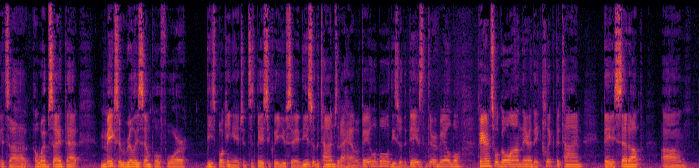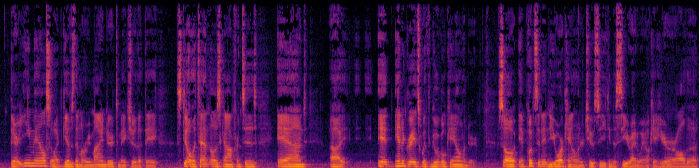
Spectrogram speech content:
It's a, a website that makes it really simple for these booking agents. It's basically you say, these are the times that I have available, these are the days that they're available. Parents will go on there, they click the time, they set up um, their email so it gives them a reminder to make sure that they still attend those conferences, and uh, it integrates with Google Calendar. So it puts it into your calendar too, so you can just see right away. Okay, here are all the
